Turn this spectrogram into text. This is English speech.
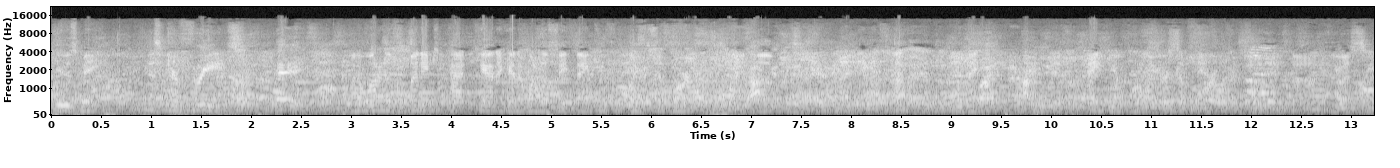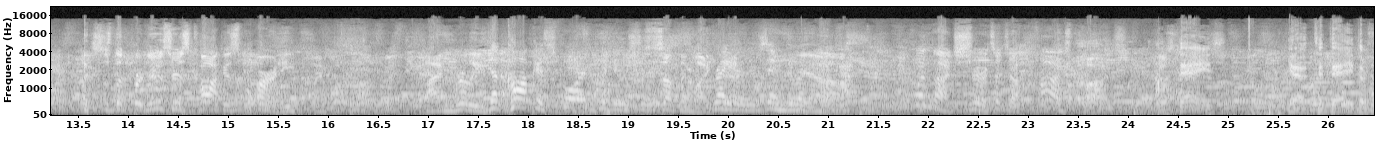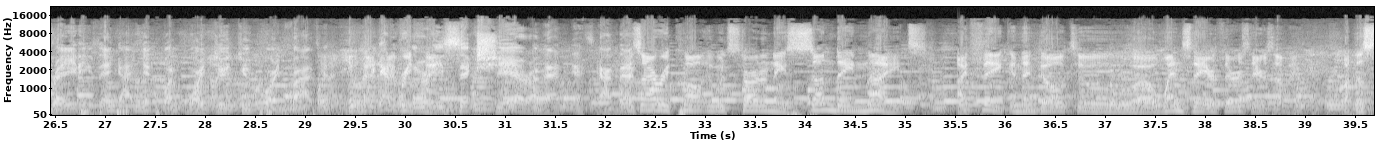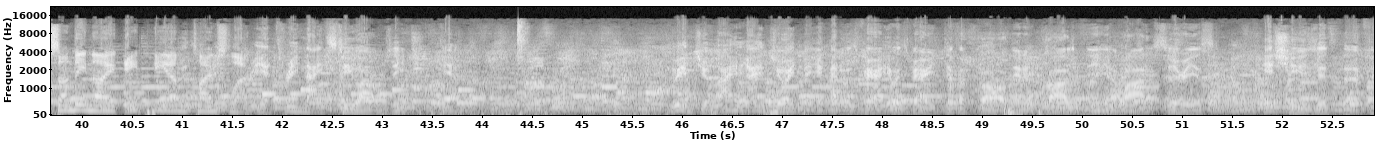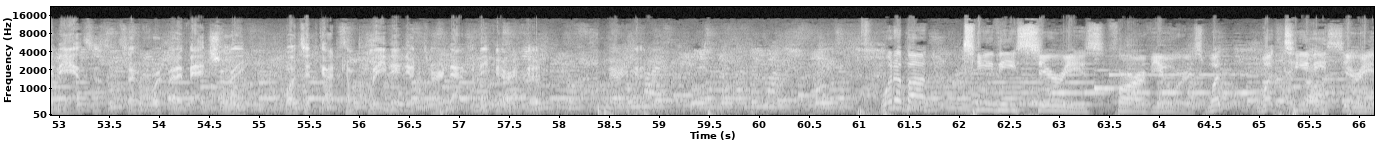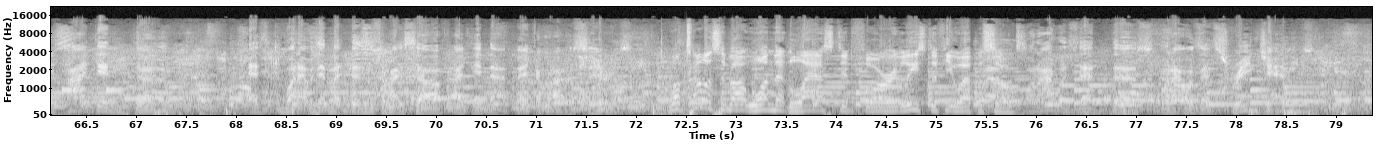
excuse me, Mr. Freeze. Hey, I wanted to, my name's Pat Canahan. I wanted to say thank you for all your support. Um, thank you for all your support of uh, USC. This is the producers' caucus party. I'm really The caucus for producers, Something like that. writers, and directors. yeah. Not sure. It's such a hodgepodge. those days, you know, today the ratings they got get 1.2, 2.5. You had got everything. a 36 share on that. On that. As I recall, it would start on a Sunday night, I think, and then go to uh, Wednesday or Thursday or something. But the Sunday night, 8 p.m. time slot. three, three nights, two hours each. Yeah. Enjoy, I, I enjoyed making that. It was very, it was very difficult, and it caused me a lot of serious issues with the finances and so forth. But eventually, once it got completed, it turned out to be very good, very good. What about TV series for our viewers? What what TV series? I didn't. Uh, as when I was in my business for myself, I did not make a lot of series. Well, tell us about one that lasted for at least a few episodes. Well, when I was at uh, when I was at Screen Gems,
